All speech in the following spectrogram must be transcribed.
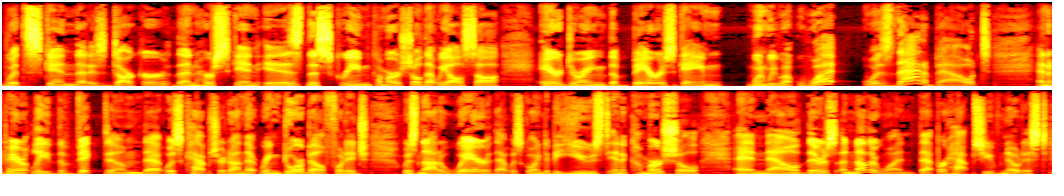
with skin that is darker than her skin is. The Scream commercial that we all saw aired during the Bears game when we went, what? Was that about? And apparently the victim that was captured on that ring doorbell footage was not aware that was going to be used in a commercial. And now there's another one that perhaps you've noticed.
